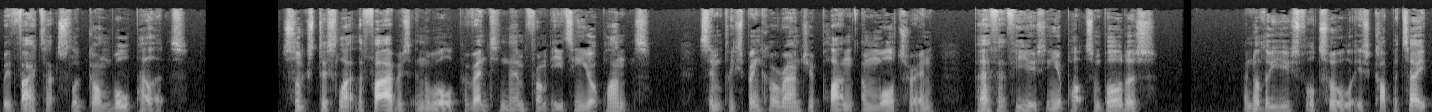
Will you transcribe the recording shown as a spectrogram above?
with Vitax Slug Gone wool pellets. Slugs dislike the fibres in the wool, preventing them from eating your plants. Simply sprinkle around your plant and water in, perfect for use in your pots and borders. Another useful tool is copper tape.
